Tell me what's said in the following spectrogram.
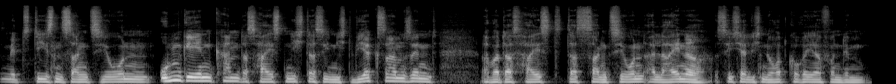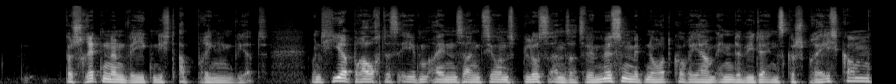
mit diesen Sanktionen umgehen kann. Das heißt nicht, dass sie nicht wirksam sind, aber das heißt, dass Sanktionen alleine sicherlich Nordkorea von dem beschrittenen Weg nicht abbringen wird. Und hier braucht es eben einen Sanktions-Plus-Ansatz. Wir müssen mit Nordkorea am Ende wieder ins Gespräch kommen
